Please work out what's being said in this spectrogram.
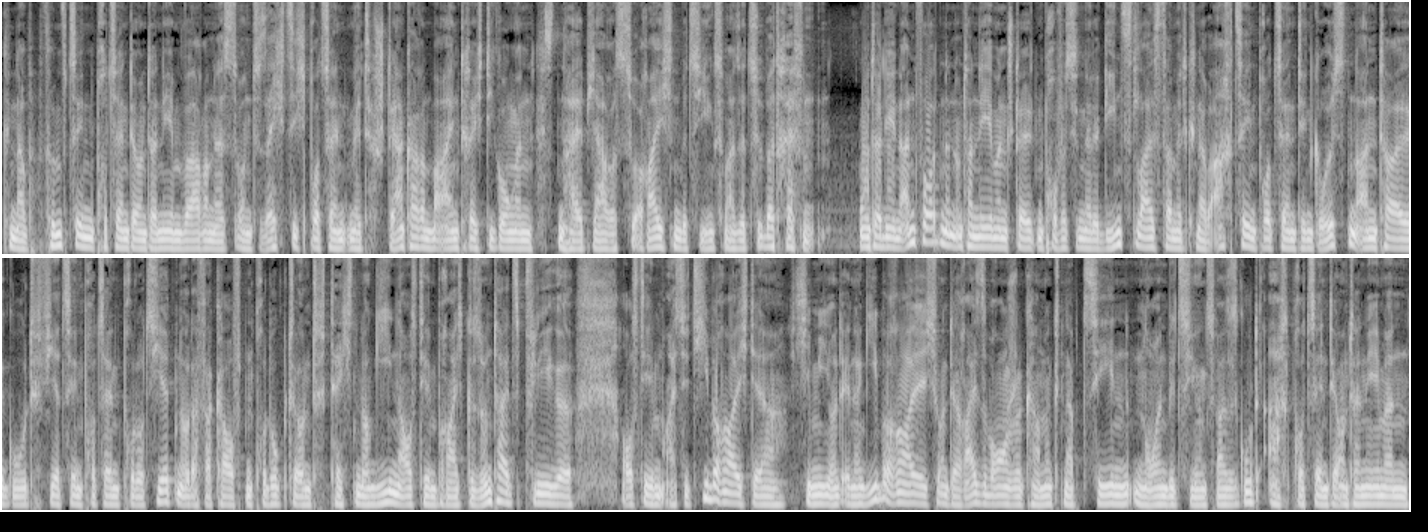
Knapp 15 Prozent der Unternehmen waren es und 60 Prozent mit stärkeren Beeinträchtigungen ersten Halbjahres zu erreichen bzw. zu übertreffen. Unter den antwortenden Unternehmen stellten professionelle Dienstleister mit knapp 18 Prozent den größten Anteil. Gut 14 Prozent produzierten oder verkauften Produkte und Technologien aus dem Bereich Gesundheitspflege, aus dem ICT-Bereich, der Chemie- und Energiebereich und der Reisebranche kamen knapp 10, 9 bzw. gut 8 Prozent der Unternehmen.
